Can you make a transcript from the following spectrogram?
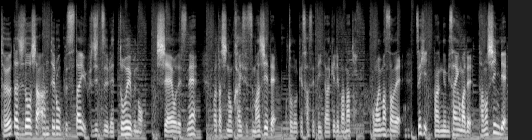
トヨタ自動車アンテロープス対富士通レッドウェーブの試合をですね私の解説交えてお届けさせていただければなと思いますのでぜひ番組最後まで楽しんで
